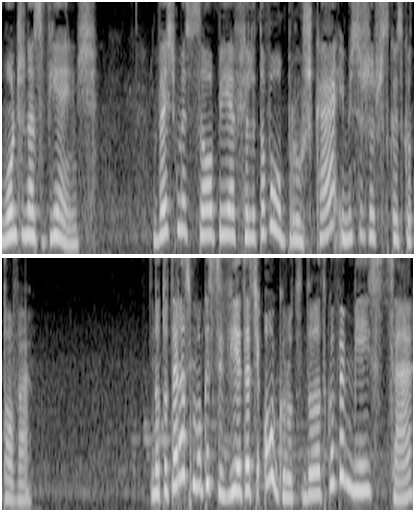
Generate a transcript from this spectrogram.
Łączy nas więź. Weźmy sobie fioletową obruszkę i myślę, że wszystko jest gotowe. No to teraz mogę zwiedzać ogród, dodatkowe miejsce.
